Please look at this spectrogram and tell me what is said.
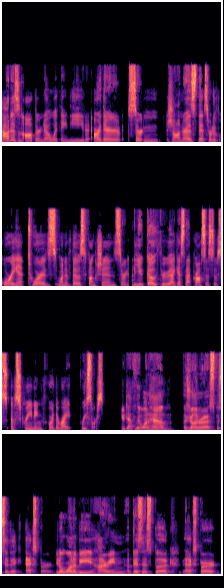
How does an author know what they need? Are there certain genres that sort of orient towards one of those functions? Or how do you go through, I guess, that process of, of screening for the right resource? You definitely want to have a genre specific expert. You don't want to be hiring a business book expert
